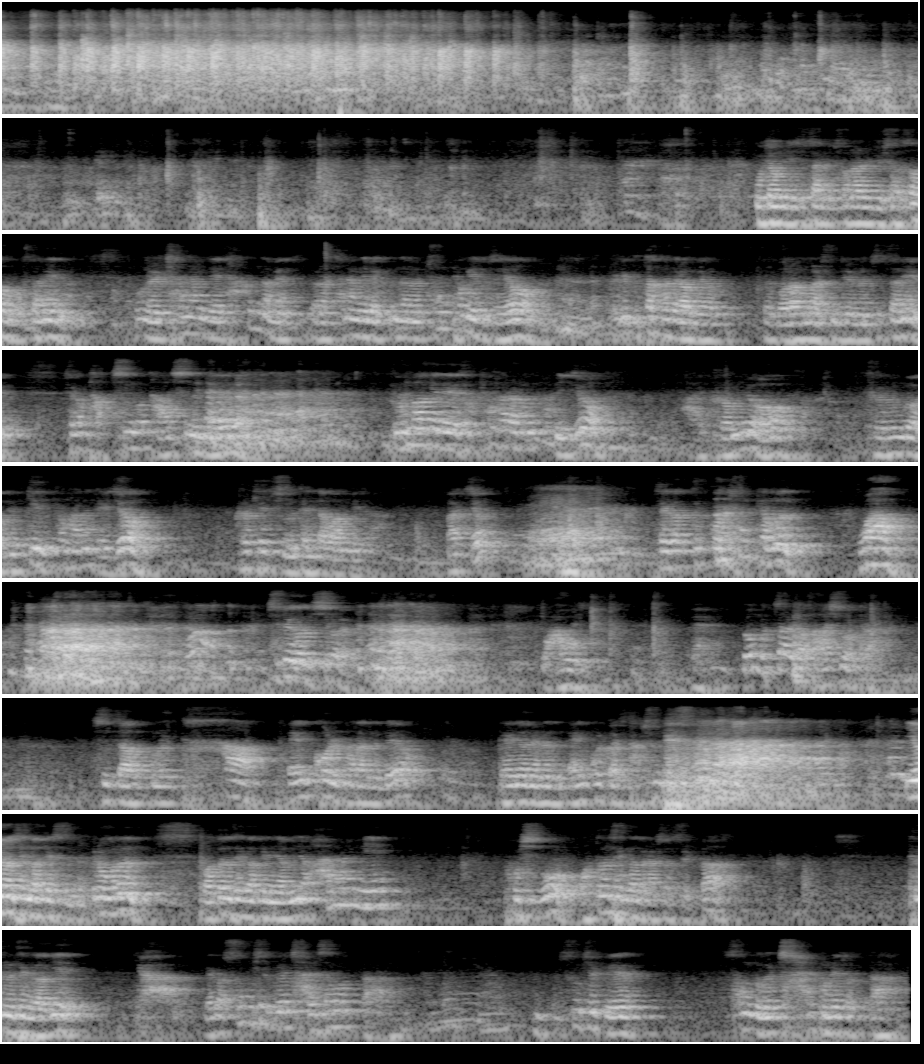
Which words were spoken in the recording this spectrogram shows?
우정기 집사님 전화를 주셔서 목사님 오늘 찬양대 다 끝나면 여러 찬양 예배 끝나면 총평해 주세요. 그렇게 부탁하더라고요. 그래서 뭐라고 말씀드리면 집사님 제가 닥친 거 다 아시는데 그 음악에 대해서 평하라는 건 아니죠? 아 그럼요. 들은 거 느낌 평하면 되죠? 그렇게 해주시면 된다고 합니다. 맞죠? 네. 제가 듣고 총평은 와우 집에 가기 싫어요. 와우. 네, 너무 짧아서 아쉬웠다. 진짜 오늘 다 앵콜 받았는데요. 내년에는 앵콜까지 다 준비했어요. 이런 생각했습니다. 그러고는 어떤 생각했냐면요. 하나님이 보시고 어떤 생각을 하셨을까? 드는 생각이, 야, 내가 숭실교회 잘 세웠다. 숭실교회 성도들 잘 보내줬다.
